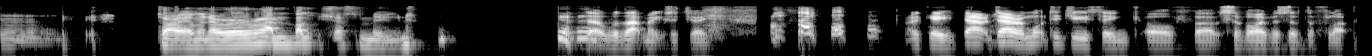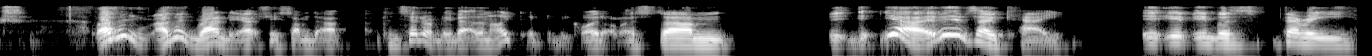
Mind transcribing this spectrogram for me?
Hmm. Sorry, I'm in a rambunctious mood. that, well, that makes a change. Okay, Dar- Darren, what did you think of uh, Survivors of the Flux? I think I think Randy actually summed it up considerably better than I could, to be quite honest. Um, it- yeah, it, it was okay. It, it it was very.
